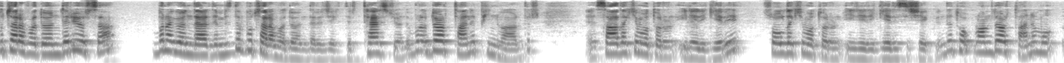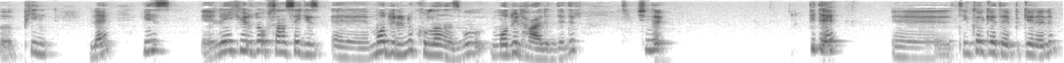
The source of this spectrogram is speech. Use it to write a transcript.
bu tarafa döndürüyorsa buna gönderdiğimizde bu tarafa döndürecektir. Ters yönde. Burada 4 tane pin vardır. E, sağdaki motorun ileri geri, soldaki motorun ileri gerisi şeklinde toplam 4 tane e, pin ile biz e, L298 e, modülünü kullanırız. Bu modül halindedir. Şimdi bir de e, Tinkercad'e gelelim.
